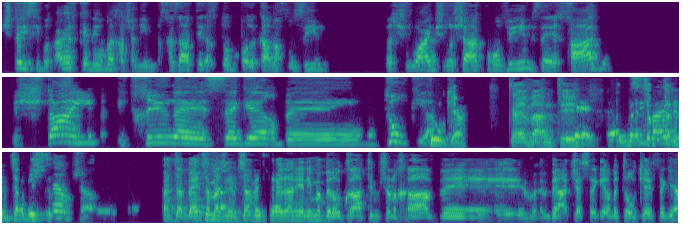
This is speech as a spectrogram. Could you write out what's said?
משתי סיבות. א', כי אני אומר לך שאני חזרתי לחתום פה על כמה חוזים בשבועיים, שלושה הקרובים, זה אחד. ושתיים, התחיל אה, סגר בטורקיה. טורקיה. הבנתי. כן, בעצם אתה נמצא בישראל. אתה בעצם אז נמצא בישראל העניינים הבירוקרטיים שלך, ועד שהסגר בטורקיה ייסגר?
